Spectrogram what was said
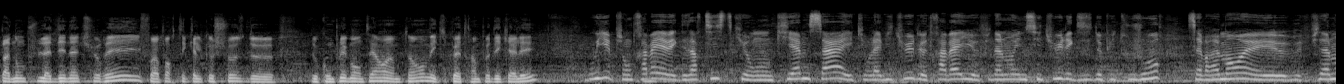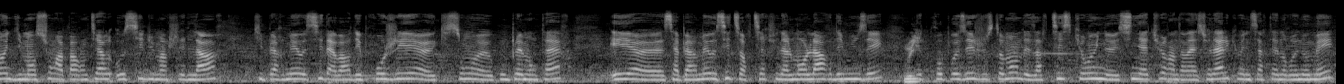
pas non plus la dénaturer, il faut apporter quelque chose de, de complémentaire en même temps, mais qui peut être un peu décalé. Oui, et puis on travaille avec des artistes qui, ont, qui aiment ça et qui ont l'habitude. Le travail euh, finalement in situ, il existe depuis toujours. C'est vraiment euh, finalement une dimension à part entière aussi du marché de l'art qui permet aussi d'avoir des projets euh, qui sont complémentaires. Et ça permet aussi de sortir finalement l'art des musées et de proposer justement des artistes qui ont une signature internationale, qui ont une certaine renommée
